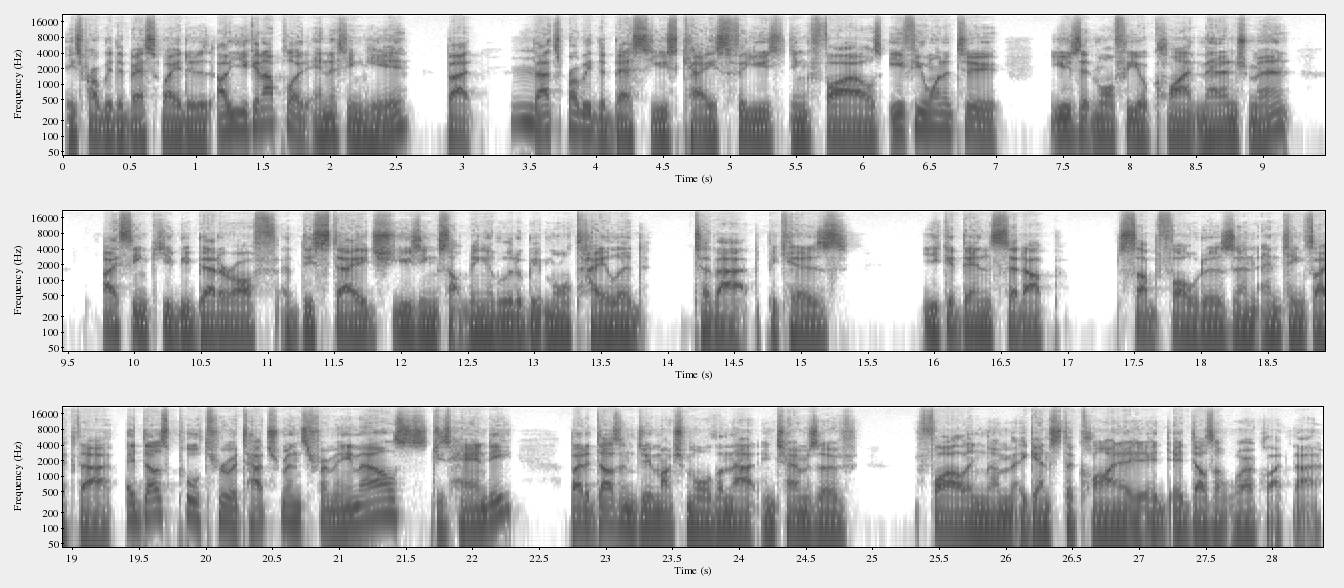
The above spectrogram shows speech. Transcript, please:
is probably the best way to. Oh, you can upload anything here, but mm. that's probably the best use case for using files. If you wanted to use it more for your client management, I think you'd be better off at this stage using something a little bit more tailored to that because you could then set up subfolders and, and things like that. It does pull through attachments from emails, which is handy but it doesn't do much more than that in terms of filing them against a client. It, it doesn't work like that.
